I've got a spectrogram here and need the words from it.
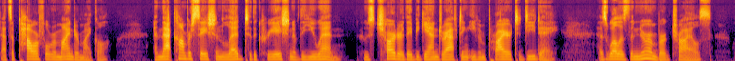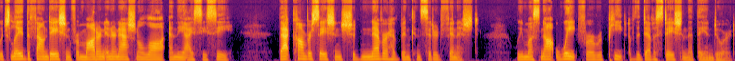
That's a powerful reminder, Michael. And that conversation led to the creation of the UN, whose charter they began drafting even prior to D Day, as well as the Nuremberg trials, which laid the foundation for modern international law and the ICC. That conversation should never have been considered finished. We must not wait for a repeat of the devastation that they endured.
